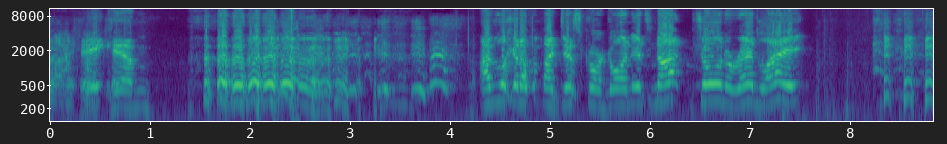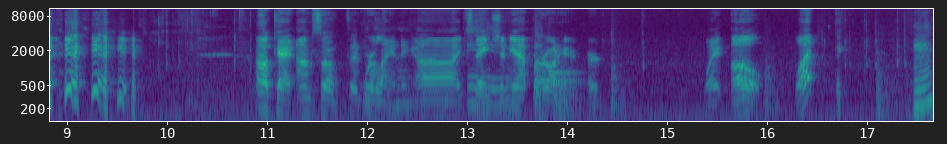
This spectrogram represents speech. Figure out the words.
I hate him. I'm looking up at my Discord going, it's not showing a red light. Okay, I'm so we're landing. Uh, extinction. Yep, we're on here. Or, wait. Oh, what? Hmm?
